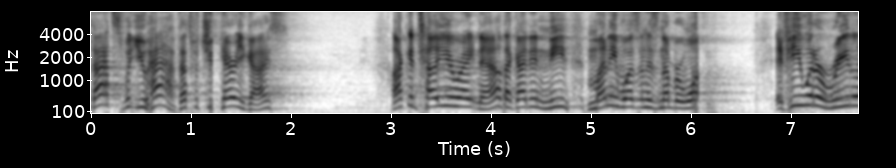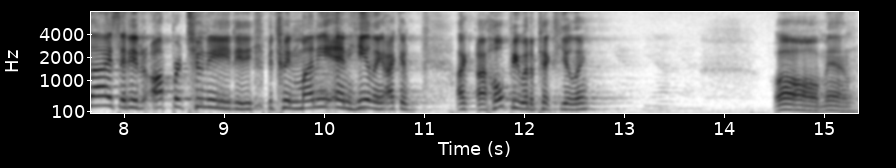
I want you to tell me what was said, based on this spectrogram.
That's what you have. That's what you carry, guys. I can tell you right now, that guy didn't need, money wasn't his number one. If he would have realized that he had an opportunity between money and healing, I could, I, I hope he would have picked healing. Oh man,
